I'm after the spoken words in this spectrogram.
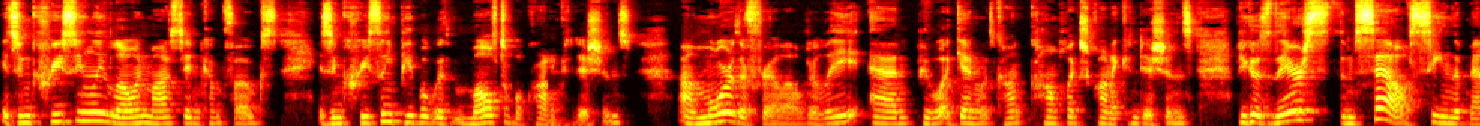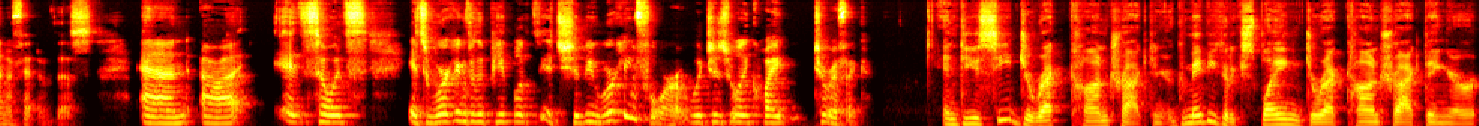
It's increasingly low and modest income folks. It's increasingly people with multiple chronic conditions, um, more of the frail elderly, and people, again, with con- complex chronic conditions, because they're themselves seeing the benefit of this. And uh, it, so it's, it's working for the people it should be working for, which is really quite terrific. And do you see direct contracting, maybe you could explain direct contracting or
